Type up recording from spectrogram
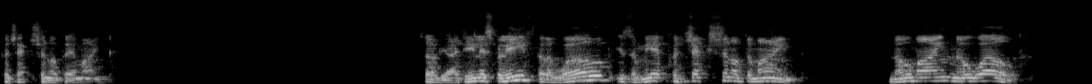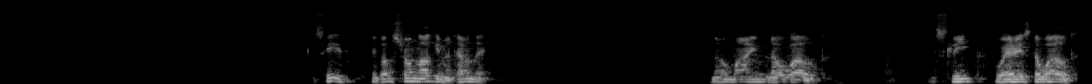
Projection of their mind. So the idealists believe that the world is a mere projection of the mind. No mind, no world. See, they've got a strong argument, haven't they? No mind, no world. Sleep, where is the world?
